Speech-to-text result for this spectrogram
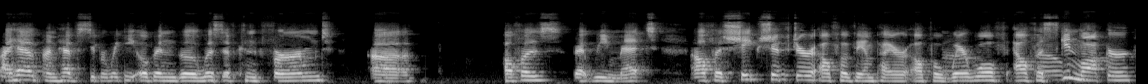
I have I have Super Wiki open the list of confirmed uh, alphas that we met: Alpha Shapeshifter, Alpha Vampire, Alpha Oh. Werewolf, Alpha Oh. Skinwalker,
